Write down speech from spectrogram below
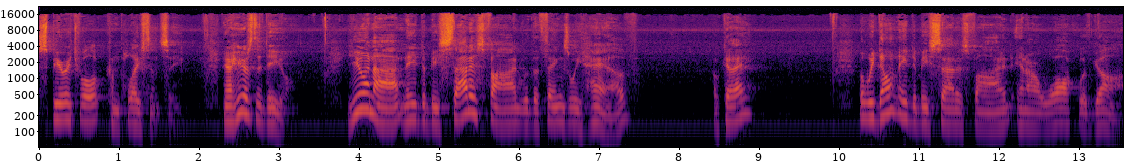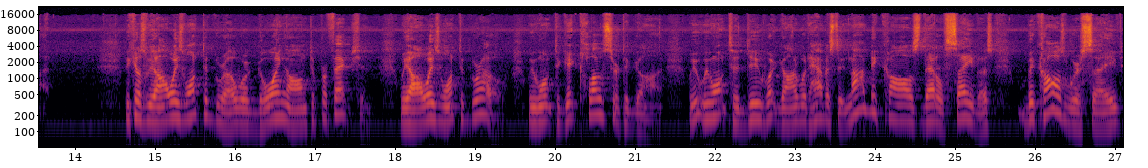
spiritual complacency. Now, here's the deal you and I need to be satisfied with the things we have, okay? But we don't need to be satisfied in our walk with God because we always want to grow. We're going on to perfection. We always want to grow. We want to get closer to God. We, we want to do what God would have us do. Not because that'll save us, because we're saved,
